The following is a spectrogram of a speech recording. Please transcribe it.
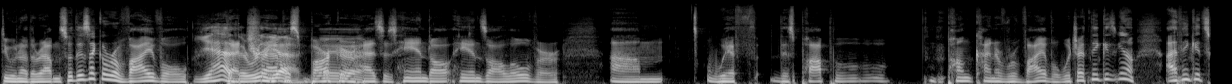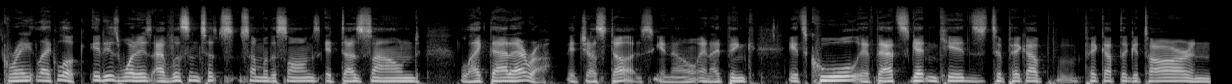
do another album. So there's like a revival Yeah, that really- Travis yeah. Yeah, Barker yeah, yeah. has his hand all hands all over um, with this pop punk kind of revival, which I think is, you know, I think it's great. Like, look, it is what it is. I've listened to s- some of the songs. It does sound like that era. It just does, you know. And I think it's cool if that's getting kids to pick up pick up the guitar and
